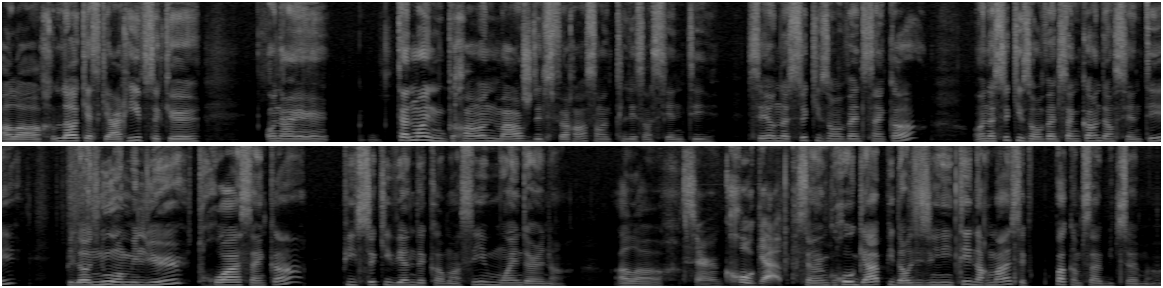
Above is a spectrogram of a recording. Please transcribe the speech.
Alors là, qu'est-ce qui arrive, c'est que on a un- tellement une grande marge de différence entre les anciennetés. Sais, on a ceux qui ont 25 ans, on a ceux qui ont 25 ans d'ancienneté, puis là, nous, au milieu, 3 à 5 ans, puis ceux qui viennent de commencer, moins d'un an. Alors, C'est un gros gap. c'est un gros gap, puis dans les unités normales, c'est pas comme ça habituellement.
